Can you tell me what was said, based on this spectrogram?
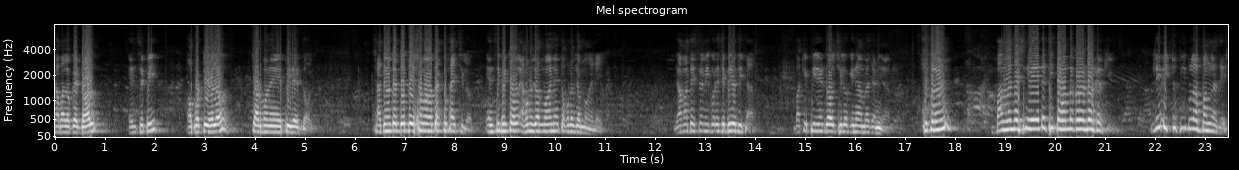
সাবালকের দল এনসিপি অপরটি হলো চরমনে পীরের দল। স্বাধীনতার যুদ্ধের সময় ওটা কোথায় ছিল? এনসিপি তো এখনও জন্ম হয় নাই, তখনও জন্ম হয় নাই। জামাতে ইসলামী করেছে বিরোধিতা। বাকি পীরের দল ছিল কিনা আমরা জানি না। সুতরাং বাংলাদেশ নিয়ে এদের চিন্তা ভাবনা করার দরকার কি? Leave it to people of Bangladesh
